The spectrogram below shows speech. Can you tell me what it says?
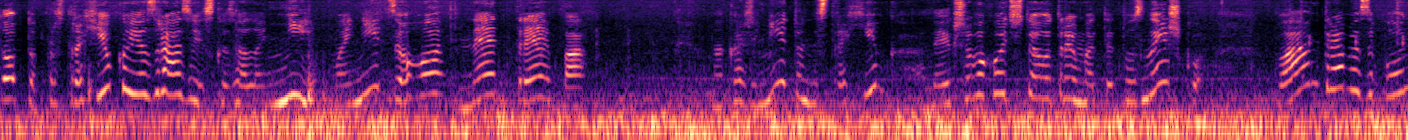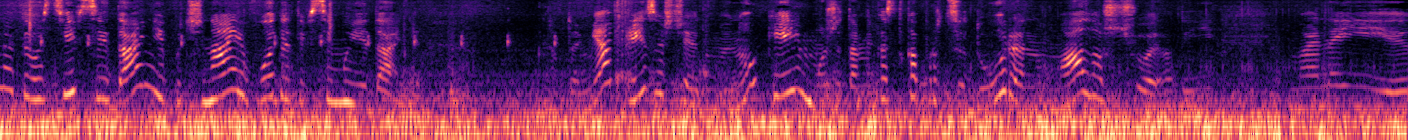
Тобто про страхівку я зразу їй сказала: ні, мені цього не треба. Вона каже, ні, то не страхівка, але якщо ви хочете отримати ту знижку, вам треба заповнити ось ці всі дані і починає вводити всі мої дані. Тобто ім'я, прізвище, я думаю, ну окей, може там якась така процедура, ну мало що. От і мене і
